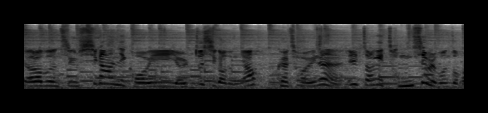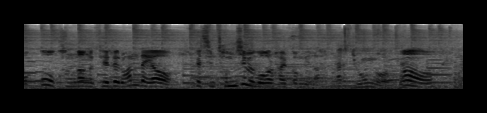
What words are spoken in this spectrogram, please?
여러분 지금 시간이 거의 12시거든요. 그래서 저희는 일정이 점심을 먼저 먹고 관광을 제대로 한대요. 그래서 지금 점심을 먹으러 갈 겁니다. 딱 좋은 것 같아. 어.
